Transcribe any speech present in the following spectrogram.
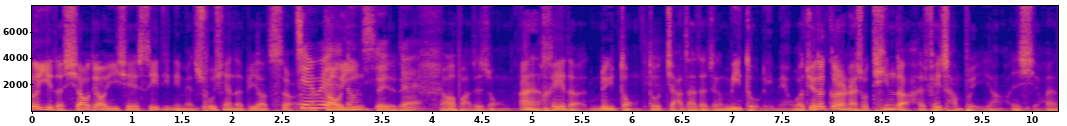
刻意的消掉一些 CD 里面出现的比较刺耳的高音对对对然后把这种暗黑的律动都夹杂在这个密度里面。我觉得个人来说听的还非常不一样，很喜欢。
